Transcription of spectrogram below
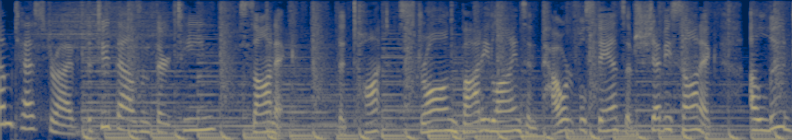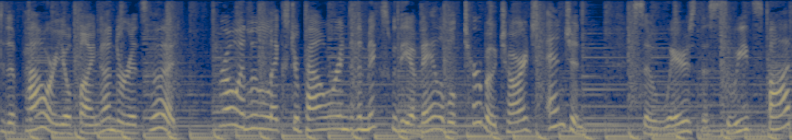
Come test drive the 2013 Sonic. The taut, strong body lines and powerful stance of Chevy Sonic allude to the power you'll find under its hood. Throw a little extra power into the mix with the available turbocharged engine. So where's the sweet spot?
